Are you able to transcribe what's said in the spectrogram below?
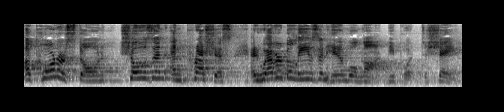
a cornerstone, chosen and precious, and whoever believes in him will not be put to shame.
